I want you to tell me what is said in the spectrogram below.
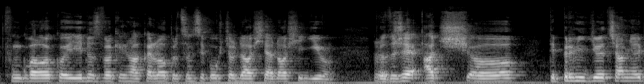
fungovalo jako jedno z velkých lákadel, proč jsem si pouštěl další a další díl. Hmm. Protože ač uh, ty první díly třeba měly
